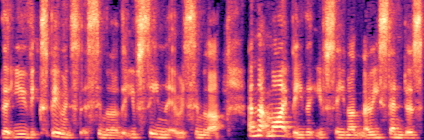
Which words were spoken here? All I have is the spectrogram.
that you've experienced that are similar, that you've seen that are similar, and that might be that you've seen I don't know EastEnders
